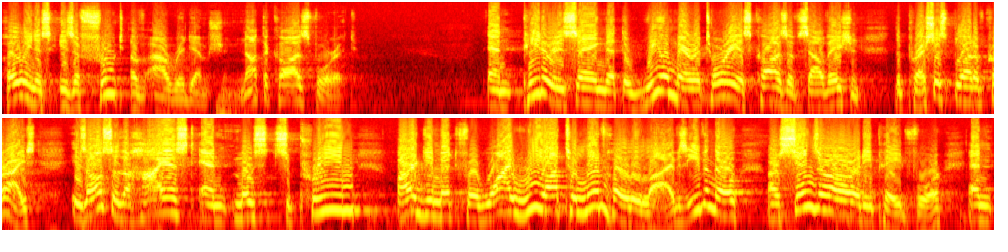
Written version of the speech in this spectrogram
Holiness is a fruit of our redemption, not the cause for it. And Peter is saying that the real meritorious cause of salvation, the precious blood of Christ, is also the highest and most supreme argument for why we ought to live holy lives, even though our sins are already paid for and,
